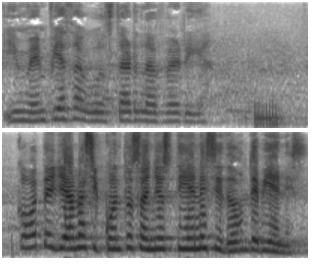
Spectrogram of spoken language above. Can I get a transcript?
y me empieza a gustar la feria. ¿Cómo te llamas y cuántos años tienes y de dónde vienes?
